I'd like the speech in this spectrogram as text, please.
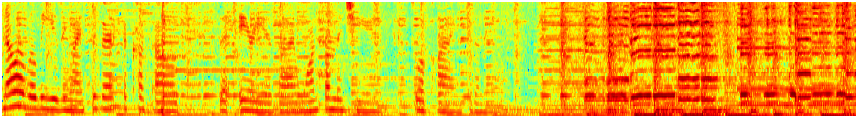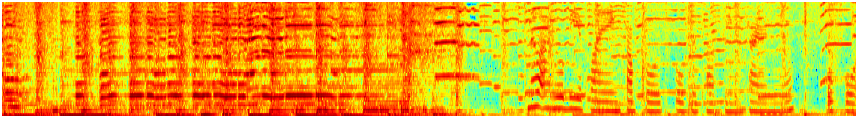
Now I will be using my scissors to cut out the areas that I want from the chain to apply to the nail. Now I will be applying top coat over top the entire nail before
